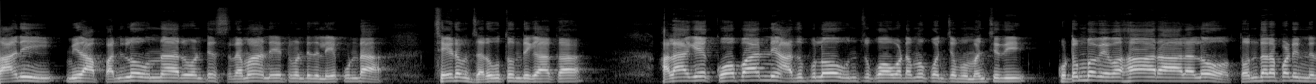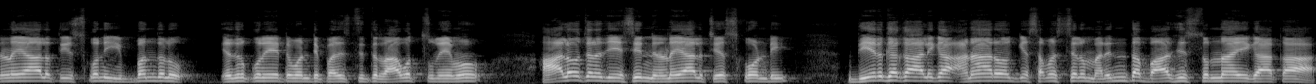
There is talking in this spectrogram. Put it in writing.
కానీ మీరు ఆ పనిలో ఉన్నారు అంటే శ్రమ అనేటువంటిది లేకుండా చేయడం జరుగుతుంది గాక. అలాగే కోపాన్ని అదుపులో ఉంచుకోవడము కొంచెము మంచిది. కుటుంబ వ్యవహారాలలో తొందరపడి నిర్ణయాలు తీసుకొని ఇబ్బందులు ఎదుర్కొనేటువంటి పరిస్థితి రావచ్చునేమో. ఆలోచన చేసి నిర్ణయాలు చేసుకోండి. దీర్ఘకాలిక అనారోగ్య సమస్యలు మరింత బాధిస్తున్నాయి గాక.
